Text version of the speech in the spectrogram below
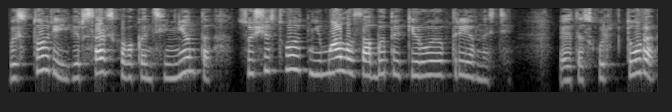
В истории Версальского континента существует немало забытых героев древности. Эта скульптура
